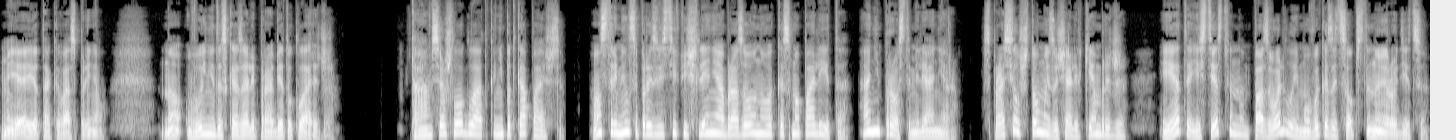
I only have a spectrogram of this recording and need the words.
Я ее так и воспринял. Но вы не досказали про обед у Клариджа. Там все шло гладко, не подкопаешься. Он стремился произвести впечатление образованного космополита, а не просто миллионера. Спросил, что мы изучали в Кембридже, и это, естественно, позволило ему выказать собственную эрудицию.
